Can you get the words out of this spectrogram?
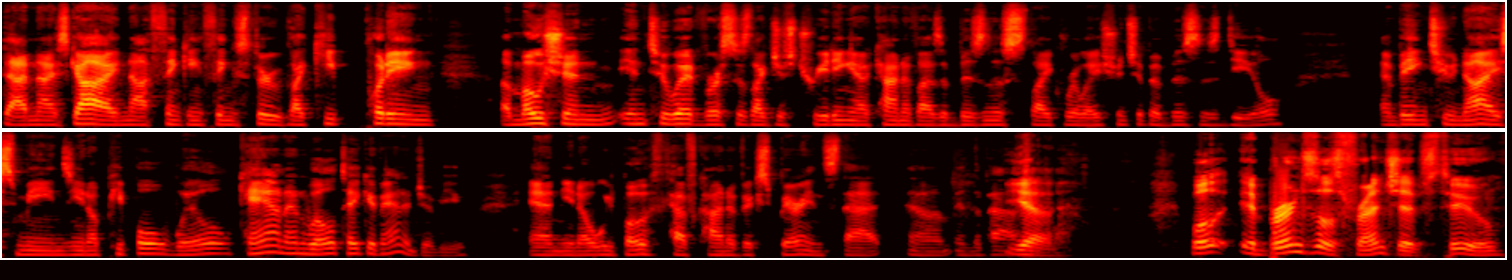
that nice guy, not thinking things through, like keep putting emotion into it versus like just treating it kind of as a business like relationship, a business deal. And being too nice means, you know, people will, can, and will take advantage of you. And, you know, we both have kind of experienced that um, in the past. Yeah. Well, it burns those friendships too.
